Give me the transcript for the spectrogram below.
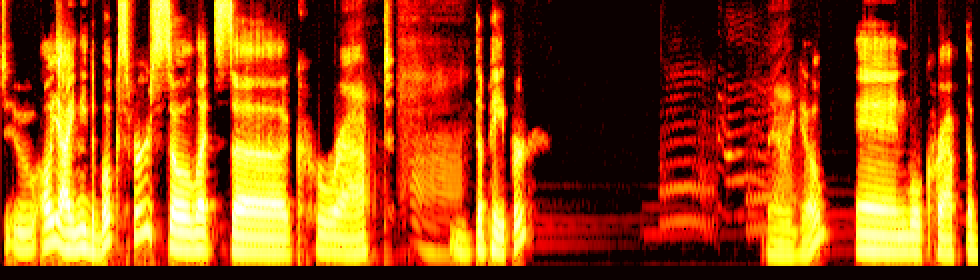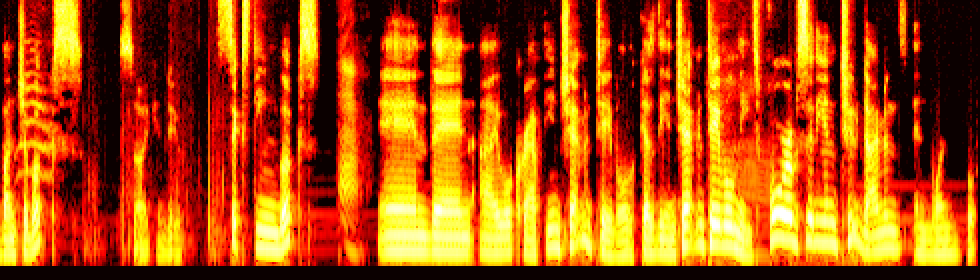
do? Oh yeah, I need the books first. So let's uh, craft the paper. There we go. And we'll craft a bunch of books. So I can do 16 books. And then I will craft the enchantment table because the enchantment table needs four obsidian, two diamonds, and one book.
